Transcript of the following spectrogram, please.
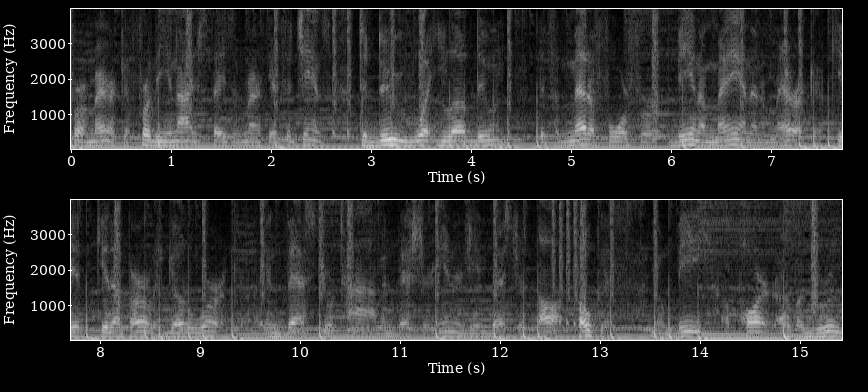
for America, for the United States of America. It's a chance to do what you love doing. It's a metaphor for being a man in America. Get, get up early, go to work, invest your time, invest your energy, invest your thought, focus, you know, be a part of a group.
